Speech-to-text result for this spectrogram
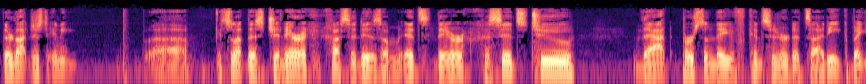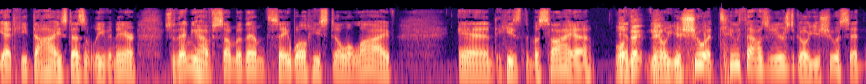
they're not just any uh, it's not this generic Hasidism. It's they are Hasids to that person they've considered a tzaddik, but yet he dies, doesn't leave an heir. So then you have some of them say, well, he's still alive, and he's the Messiah. Well, and, that- you know, Yeshua two thousand years ago, Yeshua said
